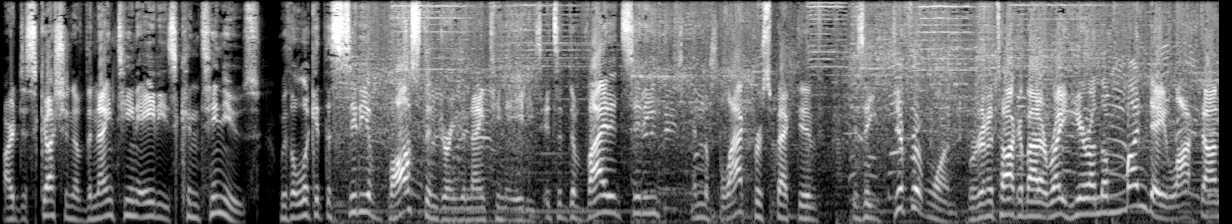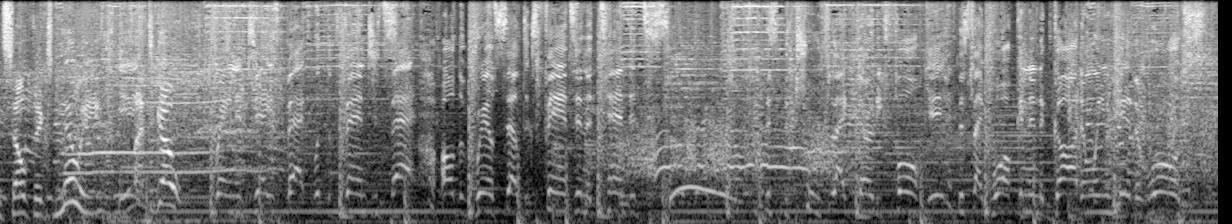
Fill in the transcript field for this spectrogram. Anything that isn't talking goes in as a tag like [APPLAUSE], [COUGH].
Our discussion of the 1980s continues with a look at the city of Boston during the 1980s. It's a divided city, and the black perspective is a different one. We're going to talk about it right here on the Monday Locked On Celtics. Millies, let's go. Jay's back with the vengeance. Back. All the real Celtics fans in attendance. This is the truth like 34. This like walking in the garden when you hear the roars.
